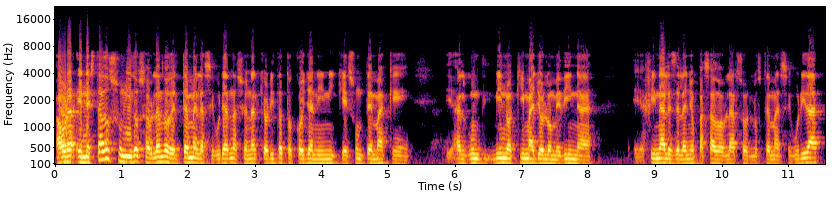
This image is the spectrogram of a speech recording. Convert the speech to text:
Ahora, en Estados Unidos, hablando del tema de la seguridad nacional que ahorita tocó Giannini, que es un tema que eh, algún vino aquí Mayolo Medina eh, a finales del año pasado a hablar sobre los temas de seguridad,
